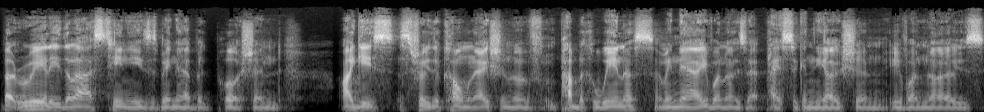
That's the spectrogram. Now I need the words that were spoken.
but really, the last 10 years has been our big push. And I guess through the culmination of public awareness, I mean, now everyone knows about plastic in the ocean. Everyone knows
